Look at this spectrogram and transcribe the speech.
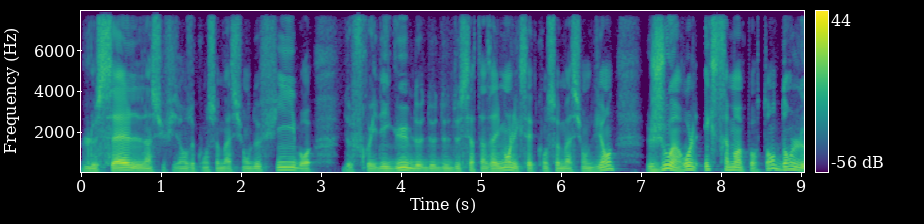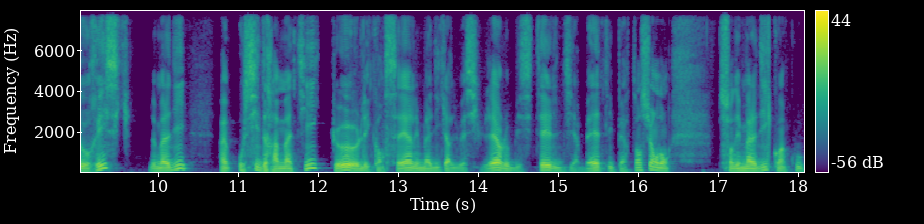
le sel, l'insuffisance de consommation de fibres, de fruits et légumes, de, certains aliments, l'excès de consommation de viande, jouent un rôle extrêmement important dans le risque de maladies aussi dramatiques que les cancers, les maladies cardiovasculaires, l'obésité, le diabète, l'hypertension. Donc, ce sont des maladies qui ont un coût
